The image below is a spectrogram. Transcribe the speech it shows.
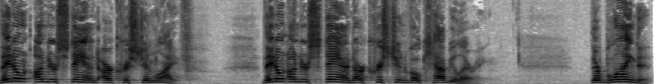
They don't understand our Christian life, they don't understand our Christian vocabulary. They're blinded.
